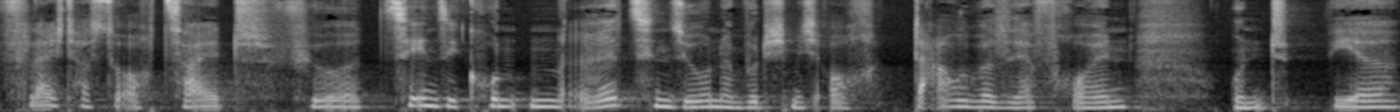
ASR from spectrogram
Vielleicht hast du auch Zeit für 10 Sekunden Rezension, dann würde ich mich auch darüber sehr freuen. Und wir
